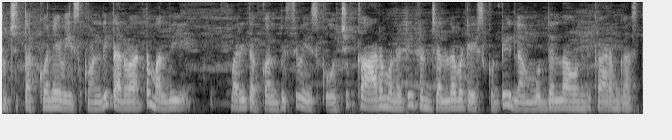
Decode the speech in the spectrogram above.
కొంచెం తక్కువనే వేసుకోండి. తర్వాత మళ్ళీ మరీ తక్కువ అనిపిస్తే వేసుకోవచ్చు. కారం అన్నట్టు ఇక్కడ జల్లబట్టి వేసుకుంటే ఇలా ముద్దల్లా ఉండే కారం కాస్త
